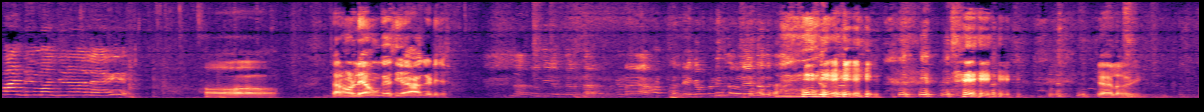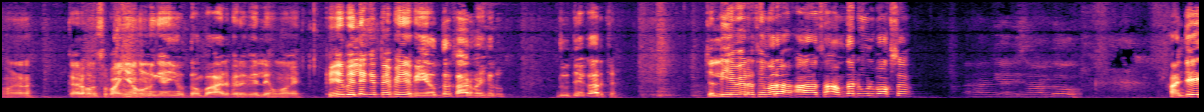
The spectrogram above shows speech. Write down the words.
ਭਾਂਡੇ ਮਾਂਜਣ ਵਾਲਾ ਲੈ ਗਏ। ਹਾਂ। ਚਲ ਹੁਣ ਲਿਆਉਂਗੇ ਅਸੀਂ ਆਹ ਗੇੜੇ 'ਚ। ਚਲੋ ਜੀ। ਹੁਣ ਕਰ ਹੁਣ ਸਫਾਈਆਂ ਹੋਣਗੀਆਂ ਜੀ ਉਦੋਂ ਬਾਅਦ ਫਿਰ ਵਿਹਲੇ ਹੋਵਾਂਗੇ। ਫੇਰ ਵਿਹਲੇ ਕਿੱਥੇ? ਫੇਰ ਫੇਰ ਉਧਰ ਕਾਰਵਾਈ ਸ਼ੁਰੂ ਦੂਜੇ ਘਰ 'ਚ। ਚੱਲੀਏ ਫਿਰ ਸਿਮਰ ਆ ਸਾਮ ਦਾ ਟੂਲ ਬਾਕਸ ਹਾਂਜੀ।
